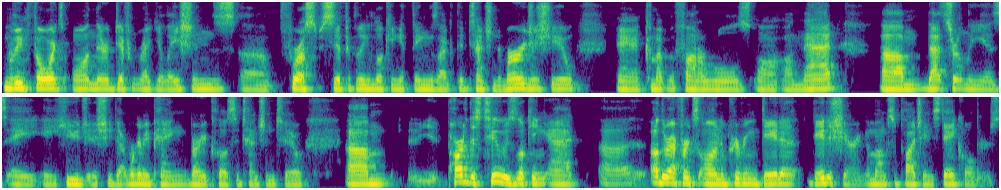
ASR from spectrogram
moving forwards on their different regulations. Uh, for us specifically, looking at things like the detention demurrage issue and come up with final rules on, on that. Um, that certainly is a, a huge issue that we're going to be paying very close attention to. Um, part of this too is looking at uh, other efforts on improving data data sharing among supply chain stakeholders.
